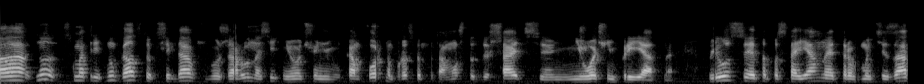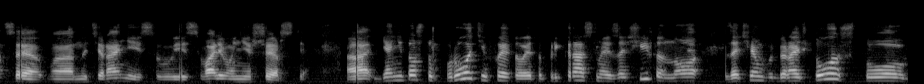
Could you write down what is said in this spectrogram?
А, ну, смотрите, ну, галстук всегда в жару носить не очень комфортно, просто потому что дышать не очень приятно. Плюс это постоянная травматизация, а, натирание и сваливание шерсти. А, я не то, что против этого, это прекрасная защита, но зачем выбирать то, что,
